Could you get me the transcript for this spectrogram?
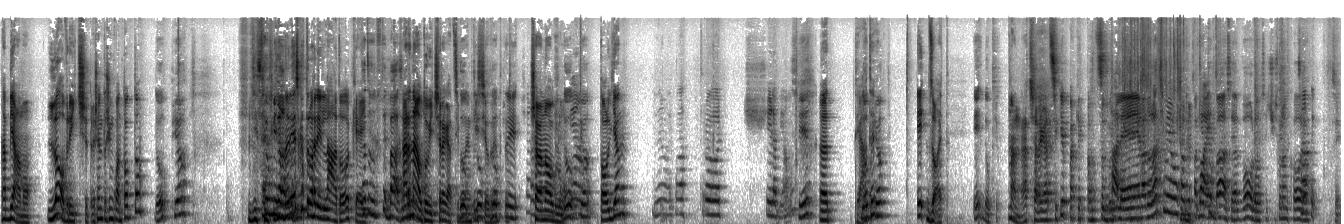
Abbiamo Lovric 358. Doppio. Non riesco a trovare il lato, Tanto ok. sono tutte basi. Arnautovic, ragazzi, Doppio, potentissimo. doppio, 33. Cialanoglu. Doppio. Toljan. 294. Ce l'abbiamo. Sì. eh, Teate. Doppio. E Zoet. E doppio. Mannaggia, ragazzi, che pacchettozzo brutto. Ale, vado un attimo con qualche pacchetto Vai. base al volo, se ci sono ancora. Sono qui. Sì.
